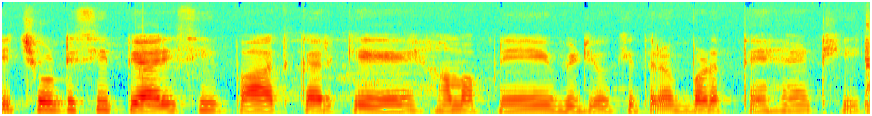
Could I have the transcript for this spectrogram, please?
ये छोटी सी प्यारी सी बात करके हम अपने वीडियो की तरफ़ बढ़ते हैं, ठीक?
